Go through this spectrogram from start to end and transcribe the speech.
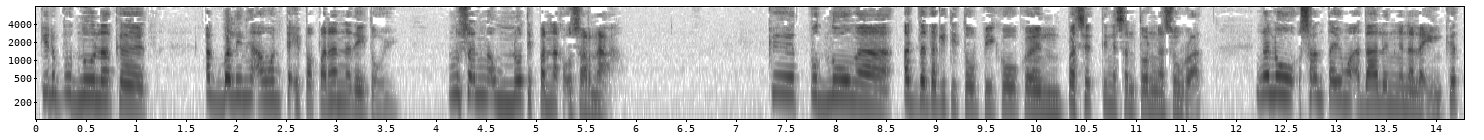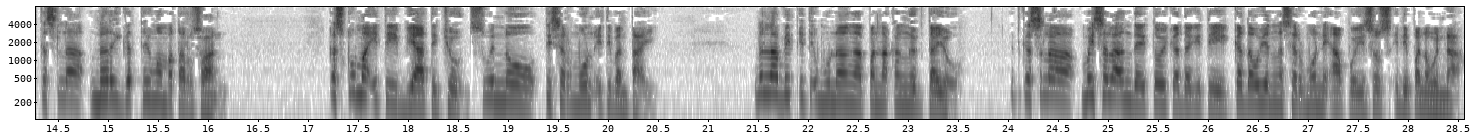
kinupudno na kat agbalin nga awan ka ipapanan na daytoy, no saan nga umno ti panakausar na. Kat pudno nga addadag iti topiko ken pasit tinasanton nga surat, nga no saan tayo nga adalin nga nalaing kat kasla narigat tayo nga matarusan. Kas kuma iti beatitudes when no ti sermon iti bantay. Nalabit iti umuna nga panakangag tayo, at kasla may salaang daytoy kadagiti kadawyan nga sermon ni Apo Isos iti panawin na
